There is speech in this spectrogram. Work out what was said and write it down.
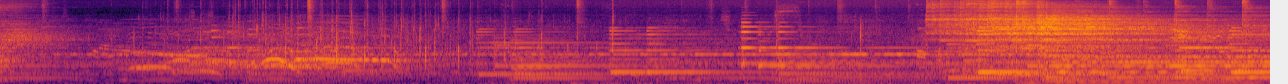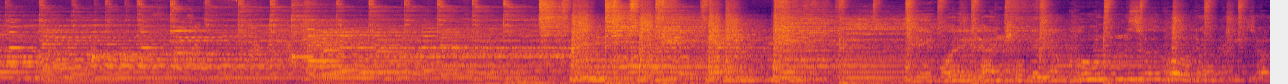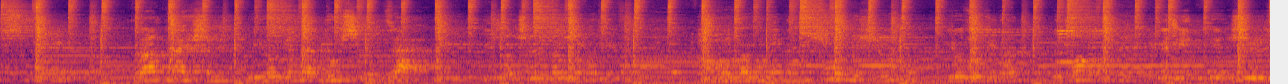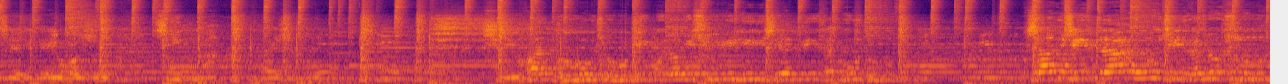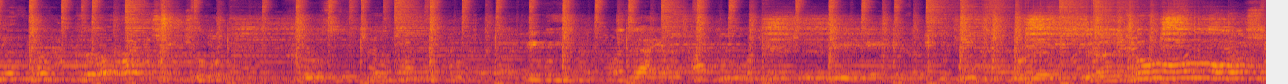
因为单身的缘故，日子过得比较素。刚开始有点难度，现在比较知道怎么对付。偶尔我难受的时候，就走进南门的窗户，看看今天世界给我是晴朗还是雾。喜欢付出，并不等于虚以千里在孤独。相信在无尽的救赎，人能格外的清楚。如此这般的活着，并不意味我再也不贪图，我只是比你忍不住，我忍得住。世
